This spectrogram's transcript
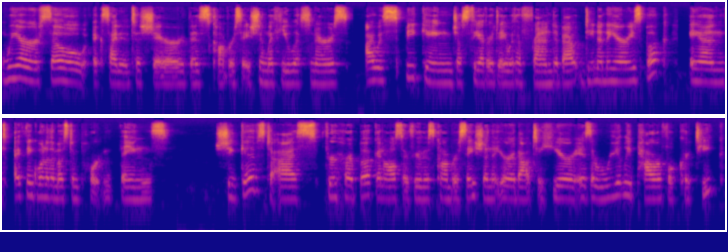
We are so excited to share this conversation with you listeners. I was speaking just the other day with a friend about Dina Nayeri's book, and I think one of the most important things she gives to us through her book and also through this conversation that you're about to hear is a really powerful critique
